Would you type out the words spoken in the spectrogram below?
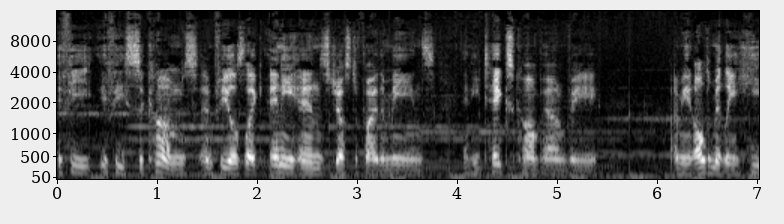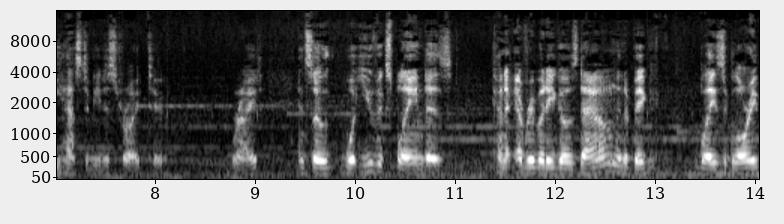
if he if he succumbs and feels like any ends justify the means and he takes compound v i mean ultimately he has to be destroyed too. Right? And so what you've explained as kind of everybody goes down in a big blaze of glory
